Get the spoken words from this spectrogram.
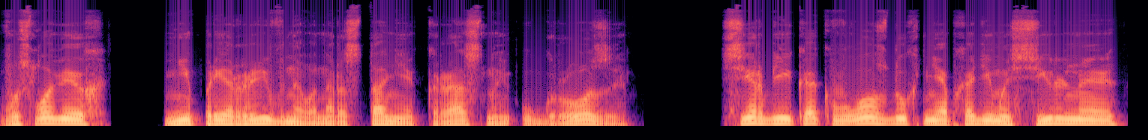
в условиях непрерывного нарастания красной угрозы Сербии как воздух необходима сильная,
